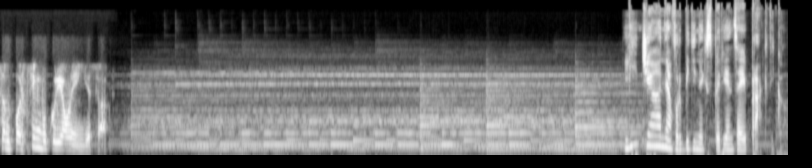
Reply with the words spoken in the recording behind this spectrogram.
să împărțim bucuria unei înghețate. Ligia ne-a vorbit din experiența ei practică.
